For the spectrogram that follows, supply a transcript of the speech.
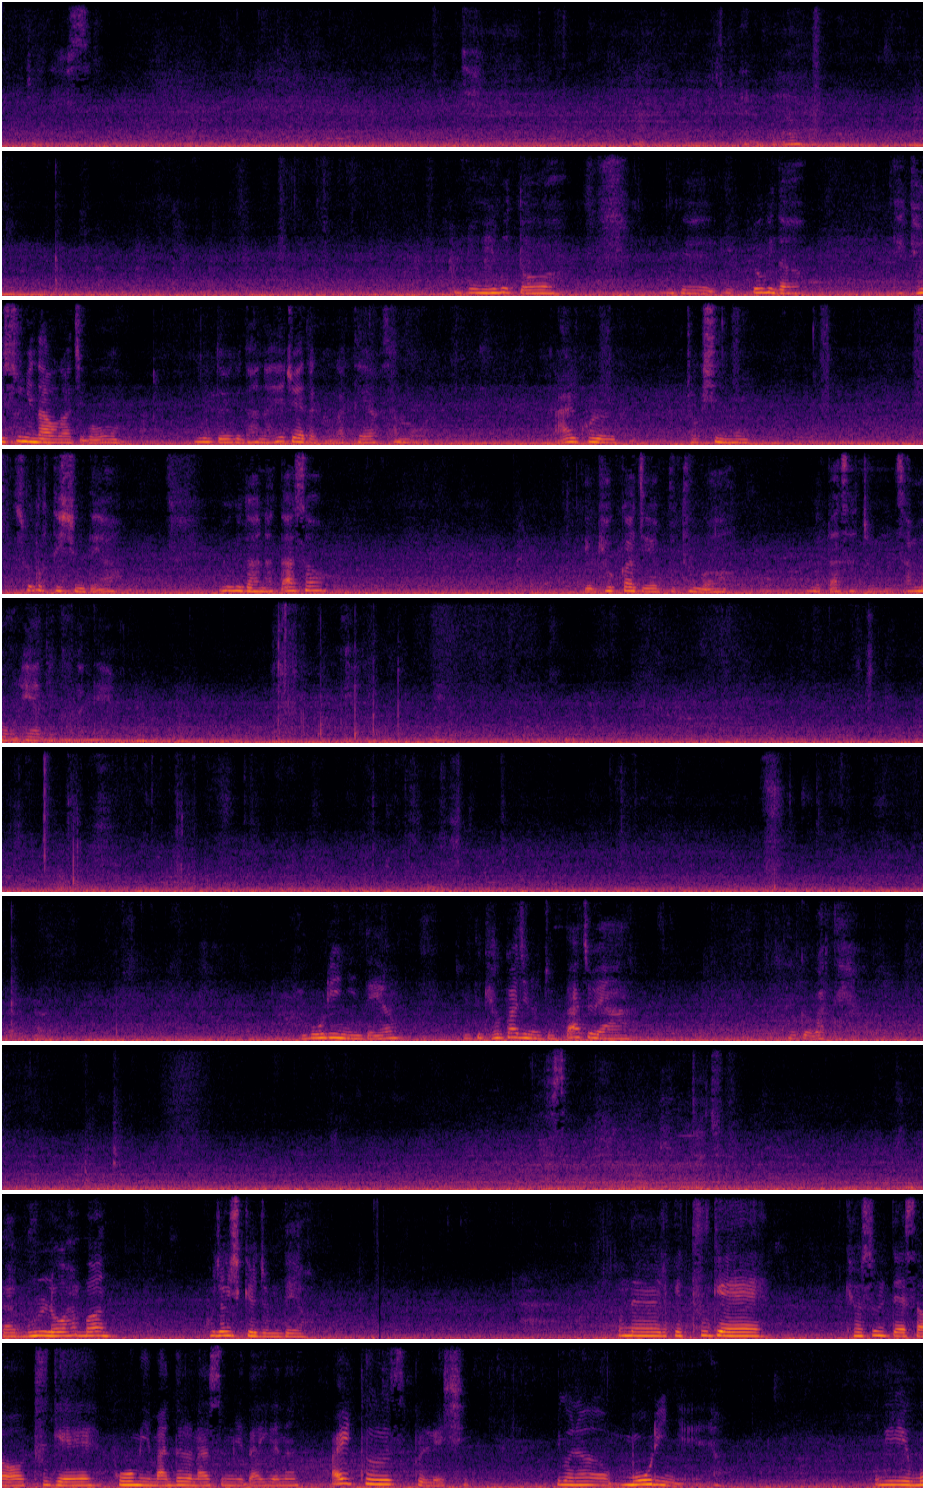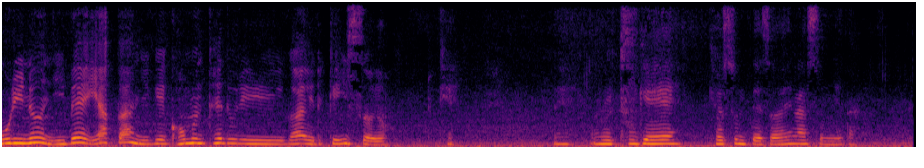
이렇게 해줘야 되겠어요. 이렇게요. 그리고 이것도 이게 여기다 겨순이 나와가지고 이것도 여기다 하나 해줘야 될 것 같아요 삽목을 알콜 적신 소독 티슈인데요. 여기다 하나 따서 이 격까지 붙은 거 이거 따서 좀 삽목을 해야 될 것 같아요 몰인인데요. 이것도 격까지는 좀 따줘야 될 것 같아요. 일단 물로 한번 고정시켜 주면 돼요. 오늘 이렇게 두 개 교순 떼서 두 개 보험이 만들어 놨습니다. 이거는 화이트 스플래시. 이거는 모린이에요. 여기 모리는 입에 약간 이게 검은 테두리가 이렇게 있어요. 이렇게. 네, 오늘 두개 겨순 떼서 해놨습니다.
